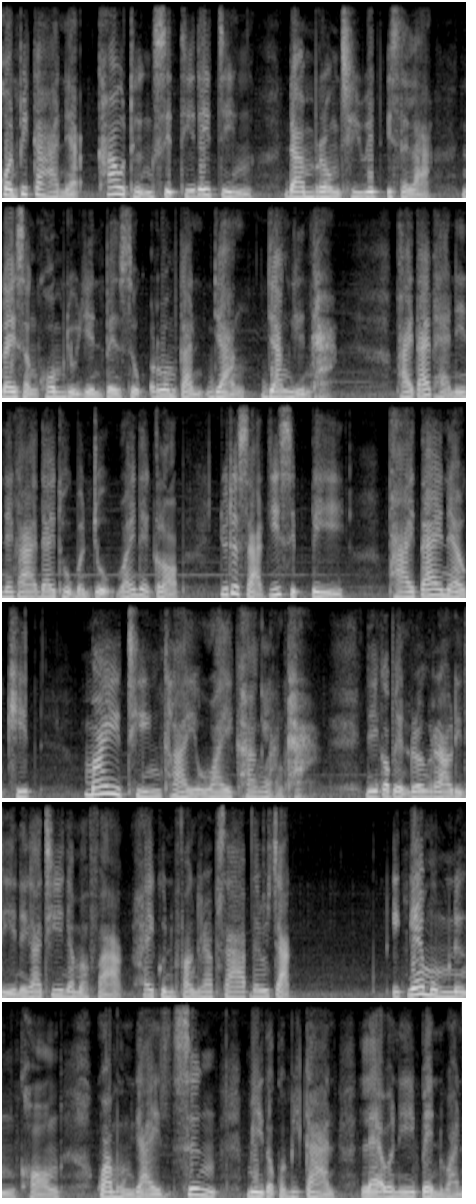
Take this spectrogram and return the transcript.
คนพิการเนี่ยเข้าถึงสิทธิได้จริงดำรงชีวิตอิสระ ในสังคมอยู่เย็นเป็นสุขร่วมกันอย่างยั่งยืนค่ะ ภายใต้แผนนี้นะคะ ได้ถูกบรรจุไว้ในกรอบยุทธศาสตร์ 20 ปี ภายใต้แนวคิด ไม่ทิ้งใครไว้ข้างหลังค่ะ นี่ก็เป็นเรื่องราวดีๆนะคะที่นำมาฝากให้คุณฟังได้รับทราบได้รู้จักอีกแง่มุมหนึ่งของความห่วงใยซึ่งมีต่อคนพิการ และวันนี้เป็นวัน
